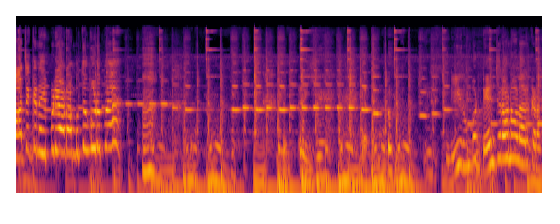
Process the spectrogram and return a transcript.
பச்சக்கன இப்படியாடா முத்தம் கொடுப்ப. நீ ரொம்ப டேஞ்சரான ஆளா இருக்கடா.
